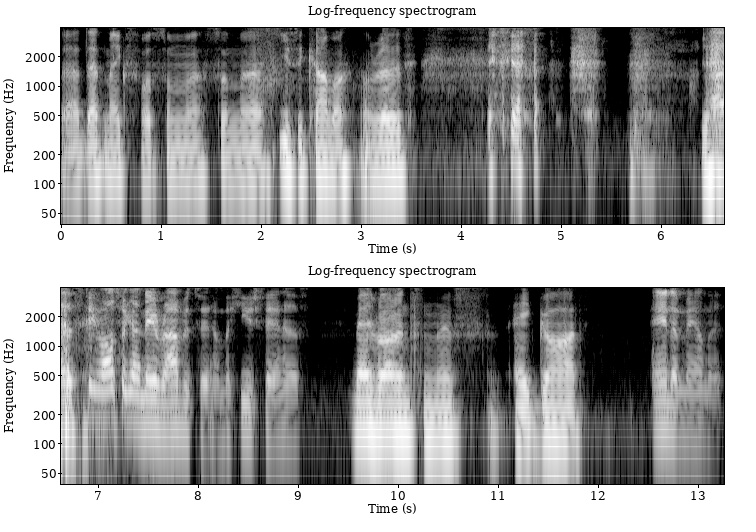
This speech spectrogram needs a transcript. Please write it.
uh, that makes for some uh, some uh, easy karma on Reddit. uh, this team also got Nate Robinson. I'm a huge fan of, Nate Robinson is a god. and a manlet.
